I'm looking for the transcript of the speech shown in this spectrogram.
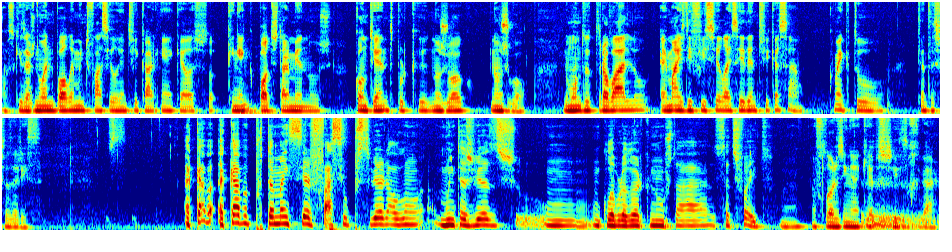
ou se quiseres, no handball é muito fácil identificar quem é, aquelas, quem é que pode estar menos contente porque no jogo não jogou. No mundo do trabalho é mais difícil essa identificação. Como é que tu tentas fazer isso? Acaba, acaba por também ser fácil perceber algum, muitas vezes um, um colaborador que não está satisfeito. Não é? A florzinha que é preciso uh, regar.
